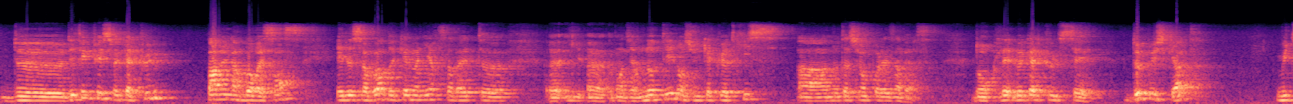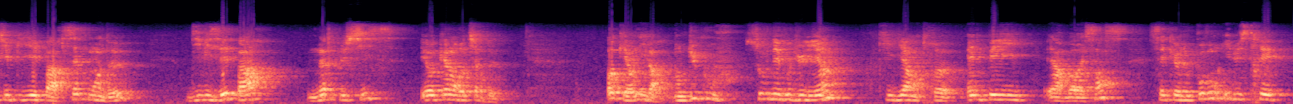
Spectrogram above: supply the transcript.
d'effectuer ce calcul par une arborescence et de savoir de quelle manière ça va être euh, euh, euh, comment dire, noté dans une calculatrice à notation pour les inverses. Donc le, calcul c'est 2 plus 4 multiplié par 7 moins 2 divisé par 9 plus 6 et auquel on retire 2. Ok, on y va. Donc du coup, souvenez-vous du lien qu'il y a entre NPI et arborescence, c'est que nous pouvons illustrer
